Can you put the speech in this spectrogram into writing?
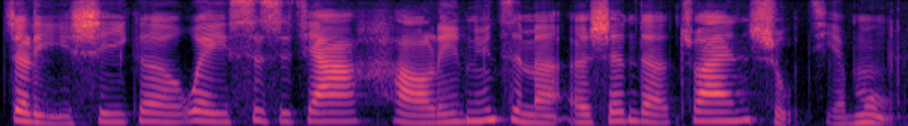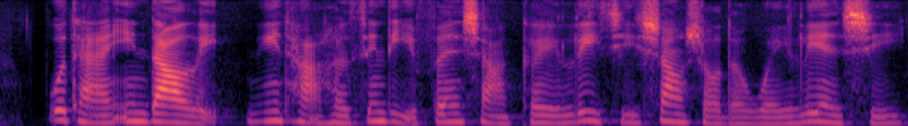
这里是一个为四十加好龄女子们而生的专属节目，不谈硬道理。妮塔和 Cindy 分享可以立即上手的微练习，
